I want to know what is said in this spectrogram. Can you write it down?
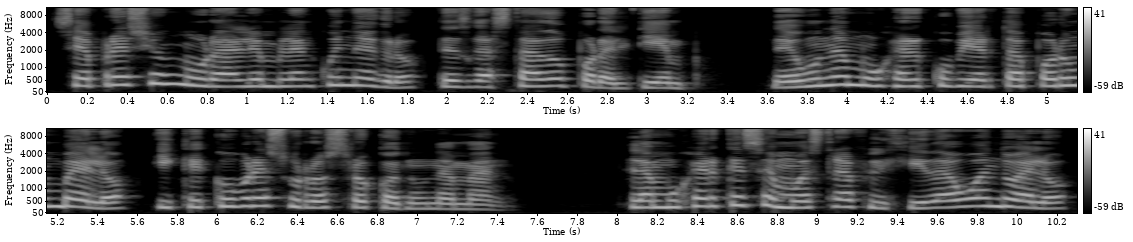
se aprecia un mural en blanco y negro desgastado por el tiempo, de una mujer cubierta por un velo y que cubre su rostro con una mano. La mujer que se muestra afligida o en duelo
